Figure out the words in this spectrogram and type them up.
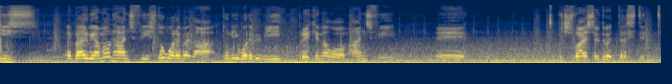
He's, and by the way, I'm on hands free, so don't worry about that. Don't need to worry about me breaking the law. I'm hands free, uh, eh, which is why I sound a bit distant.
